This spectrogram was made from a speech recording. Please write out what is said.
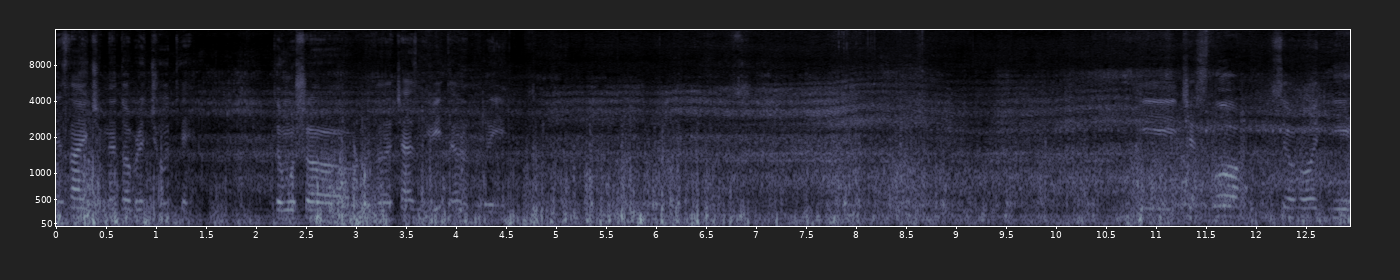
Не знаю, чи мене добре чути, тому що величезний вітер при. І число сьогодні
